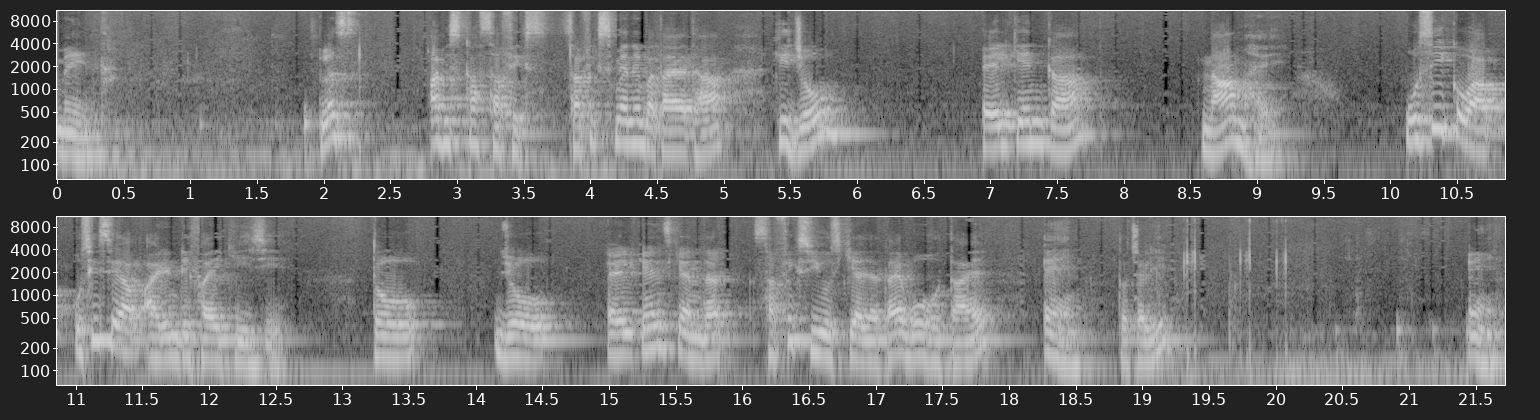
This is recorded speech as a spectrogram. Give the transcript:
मैथ प्लस अब इसका सफिक्स सफिक्स मैंने बताया था कि जो एल्केन का नाम है, उसी को आप, उसी से आप आइडेंटिफाई कीजिए। तो जो एल्केन्स के अंदर सफिक्स यूज़ किया जाता है, वो होता है एन तो चलिए एन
